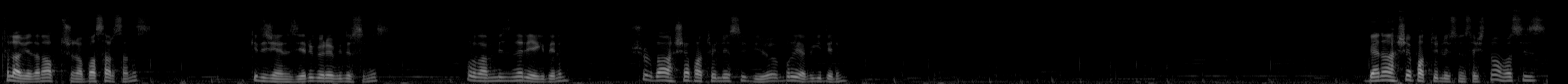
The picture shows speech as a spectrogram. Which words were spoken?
klavyeden alt tuşuna basarsanız gideceğiniz yeri görebilirsiniz. Buradan biz nereye gidelim? Şurada ahşap atölyesi diyor. Buraya bir gidelim. Ben ahşap atölyesini seçtim ama siz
